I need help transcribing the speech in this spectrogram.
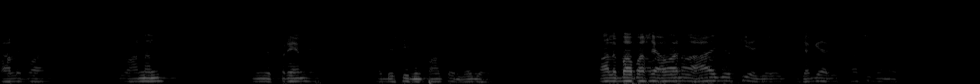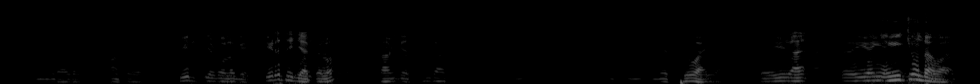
પાલેપા જો આનંદ અને પ્રેમ આ બેસીને પાંકે મજા છે પાલબા પાસે આવવાનો આ જો છે, જગ્યા ખાસી બના છે. અને મળાડો પાંકે તીર્થ જેડો લગે. તીર્થ જાય પેલો. કારણ કે સુરાજ જીતીને તમે થયો હોય. તો એ તો એ અહીં ચોંધાવા.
